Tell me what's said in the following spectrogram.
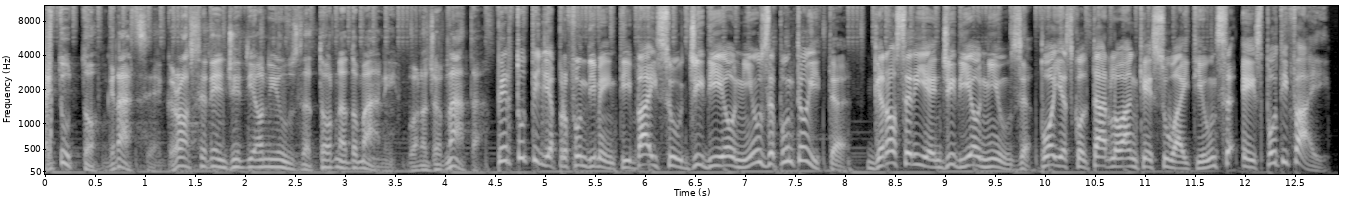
È tutto, grazie. Grocery GDO News torna domani. Buona giornata. Per tutti gli approfondimenti vai su gdonews.it. Grocery GDO News. Puoi ascoltarlo anche su iTunes e Spotify.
